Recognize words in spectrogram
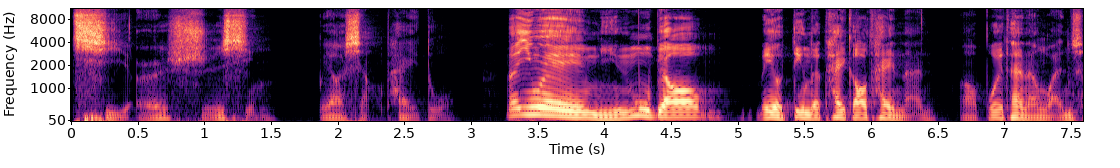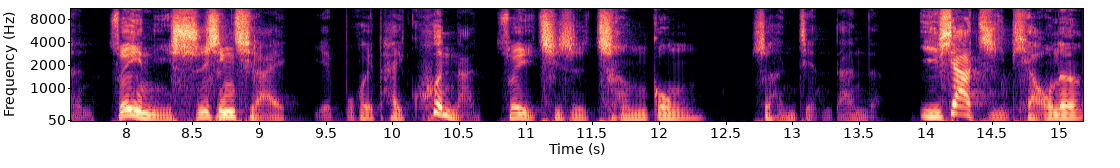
起而实行，不要想太多。那因为你的目标没有定的太高太难啊，不会太难完成，所以你实行起来也不会太困难，所以其实成功是很简单的。以下几条呢？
